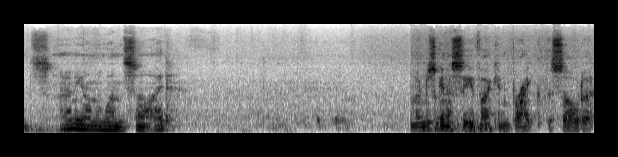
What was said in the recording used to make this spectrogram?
It's only on the one side. I'm just going to see if I can break the solder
